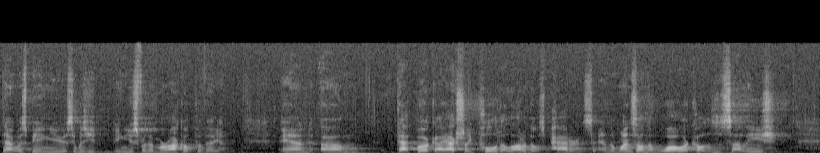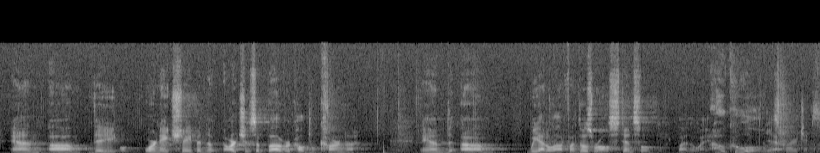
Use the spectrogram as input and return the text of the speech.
that was being used. It was being used for the Morocco Pavilion. And um, that book, I actually pulled a lot of those patterns. And the ones on the wall are called zellige. And um, the ornate shape and the arches above are called mukarna. And um, we had a lot of fun. Those were all stenciled, by the way. Oh, cool. it was gorgeous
